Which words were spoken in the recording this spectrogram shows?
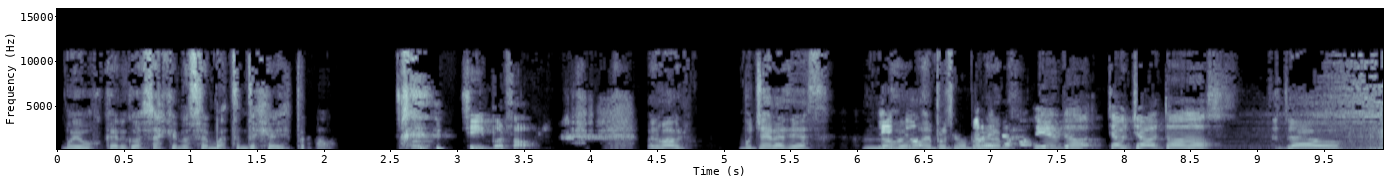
Voy a buscar cosas que no sean bastante heavy vos. Sí, por favor. Bueno, Maul, muchas gracias. Nos Listo. vemos en el próximo Nos programa. estamos viendo. Chau, chau a todos. Chao, chao.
